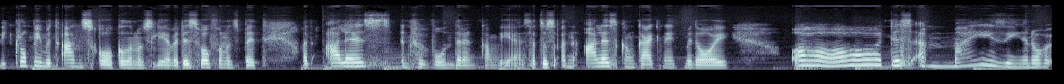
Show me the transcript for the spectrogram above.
die knoppie moet aanskakel in ons lewe. Dis waarvan ons bid dat alles in verwondering kan wees. Dat ons aan alles kan kyk net met daai Oh, dis amazing en daai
